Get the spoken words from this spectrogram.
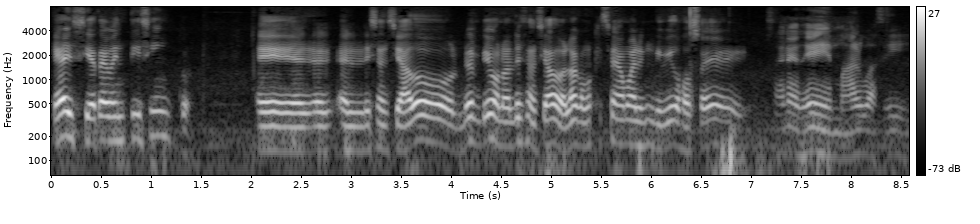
que es el 725. Eh, el, el licenciado, digo, no el licenciado, ¿verdad? ¿Cómo es que se llama el individuo? José, CND, algo así.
